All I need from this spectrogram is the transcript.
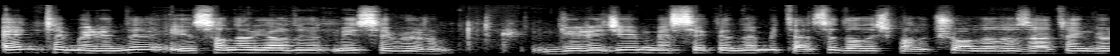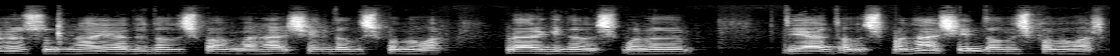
en temelinde insanlar yardım etmeyi seviyorum. Geleceğin mesleklerinden bir tanesi danışmanlık. Şu anda da zaten görüyorsun her yerde danışman var. Her şeyin danışmanı var. Vergi danışmanı, diğer danışman, her şeyin danışmanı var.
